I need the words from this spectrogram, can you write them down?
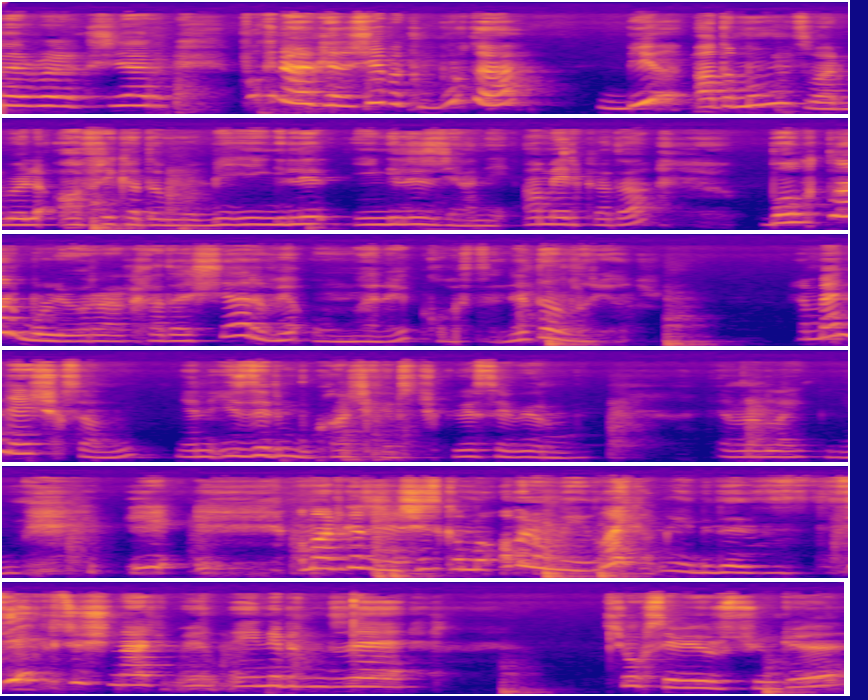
Merhaba arkadaşlar. Bugün arkadaşlar bakın burada bir adamımız var böyle Afrika'da mı bir İngiliz, İngiliz yani Amerika'da balıklar buluyor arkadaşlar ve onları kostene daldırıyor. Yani ben değişik sandım. Yani izledim bu kaç kere çıkıyor seviyorum. Hemen like Ama arkadaşlar siz kanalıma abone olmayı, like atmayı bir de zil tuşunu açmayı unutmayın hepinize. Çok seviyoruz çünkü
